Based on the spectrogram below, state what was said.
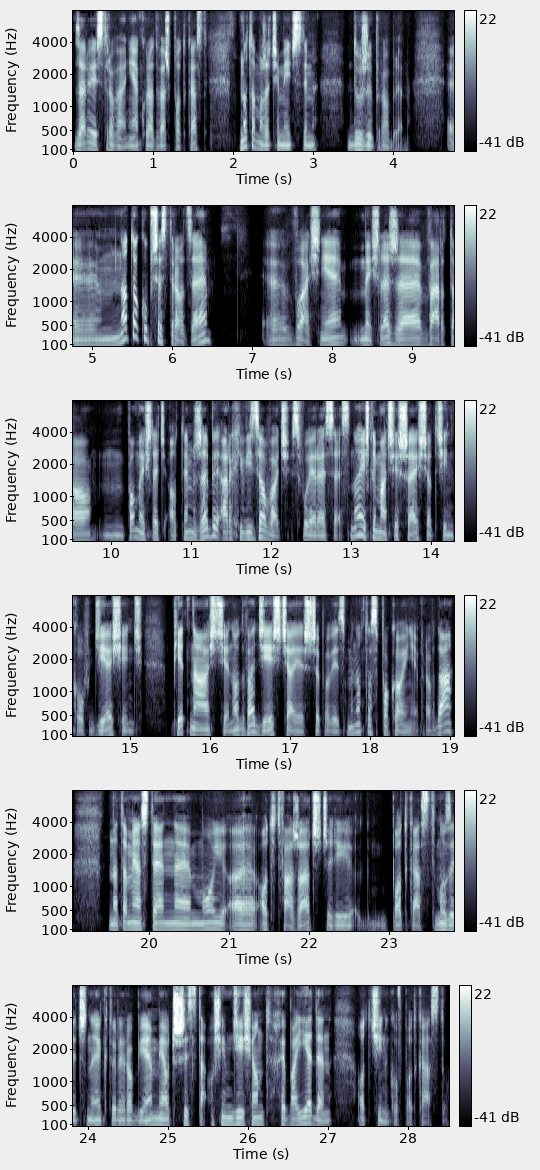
zarejestrowani, akurat wasz podcast, no to możecie mieć z tym duży problem. No to ku przestrodze, E, właśnie myślę, że warto mm, pomyśleć o tym, żeby archiwizować swój RSS. No jeśli macie 6 odcinków, 10, 15, no 20 jeszcze powiedzmy, no to spokojnie, prawda? Natomiast ten e, mój e, odtwarzacz, czyli podcast muzyczny, który robiłem, miał 380 chyba jeden odcinków podcastu.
